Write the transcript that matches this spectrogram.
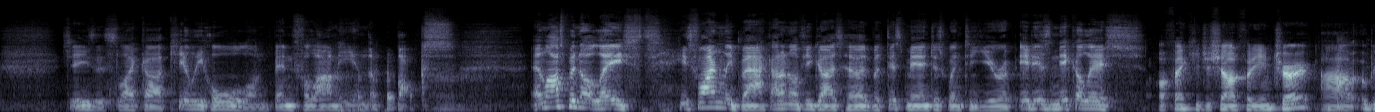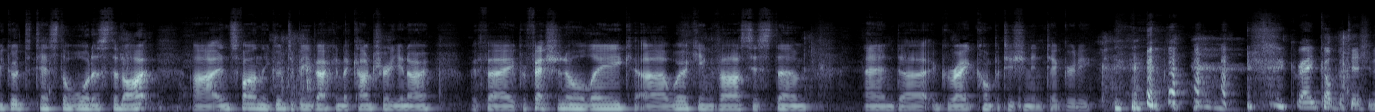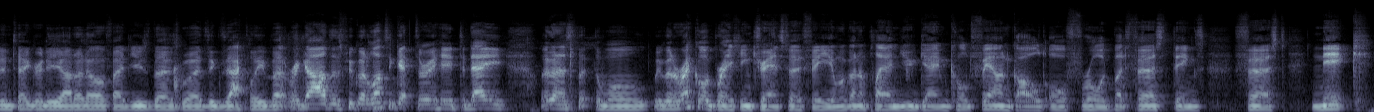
Jesus, like uh, Kelly-Heald on Ben Folami in the box. And last but not least, he's finally back. I don't know if you guys heard, but this man just went to Europe. It is Nicholas. Oh, thank you, Jashan, for the intro. Um, it'll be good to test the waters tonight. Uh, and it's finally good to be back in the country, you know, with a professional league, uh, working VAR system, and uh, great competition integrity. Great competition integrity. I don't know if I'd use those words exactly, but regardless, we've got a lot to get through here today. We're going to split the wall. We've got a record breaking transfer fee, and we're going to play a new game called Found Gold or Fraud. But first things first, Nick,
